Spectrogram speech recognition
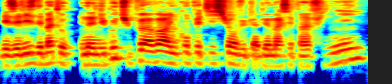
les hélices des bateaux. Et donc, du coup, tu peux avoir une compétition, vu que la biomasse n'est pas infinie,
